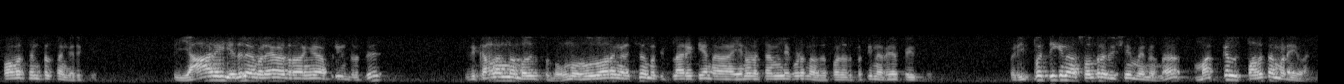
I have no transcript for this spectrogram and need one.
பவர் சென்டர்ஸ் அங்க இருக்கு. யாரு எதுல விளையாடுறாங்க அப்படின்றது இது காலம் தான் பதில் சொல்லும். இன்னும் ஒரு வாரம் கழிச்சு நமக்கு கிளாரிட்டியா நான் என்னோட சேனல்லே கூட நான் அதை பத்தி நிறைய பேசுவேன். பட் இப்போதைக்கு நான் சொல்ற விஷயம் என்னன்னா மக்கள் பதட்டம் அடைவாங்க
